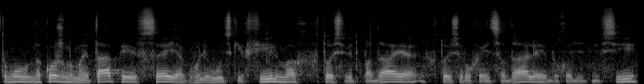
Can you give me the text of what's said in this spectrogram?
Тому на кожному етапі все як в голівудських фільмах: хтось відпадає, хтось рухається далі, доходять не всі.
